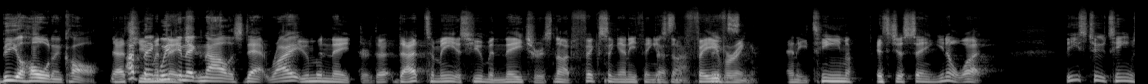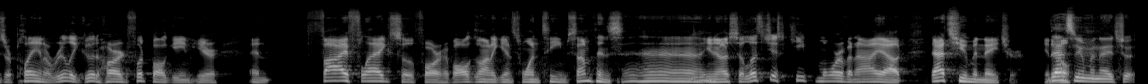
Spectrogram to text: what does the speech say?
be a holding call. That's I think we can acknowledge that, right? Human nature. That, that to me is human nature. It's not fixing anything. It's not, not favoring fixing. any team. It's just saying, you know what? These two teams are playing a really good, hard football game here, and five flags so far have all gone against one team. Something's, uh, you know. So let's just keep more of an eye out. That's human nature. You know, That's human nature.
